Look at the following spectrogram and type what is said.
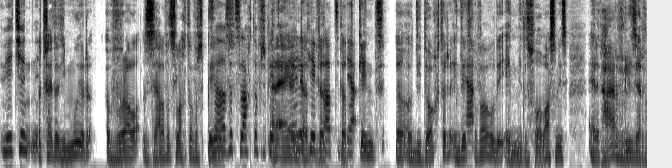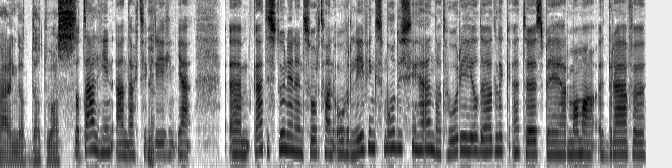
weet je... Het feit dat die moeder vooral zelf het slachtoffer speelt. Zelf het slachtoffer speelt. En eigenlijk, eigenlijk dat, heeft dat, dat, kind, uh, die dochter in dit geval, die inmiddels volwassen is, eigenlijk haar verlieservaring, dat, dat was... Totaal geen aandacht gekregen, ja. ja. Um, Kaat is toen in een soort van overlevingsmodus gegaan, dat hoor je heel duidelijk. Hè. Thuis bij haar mama, het brave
